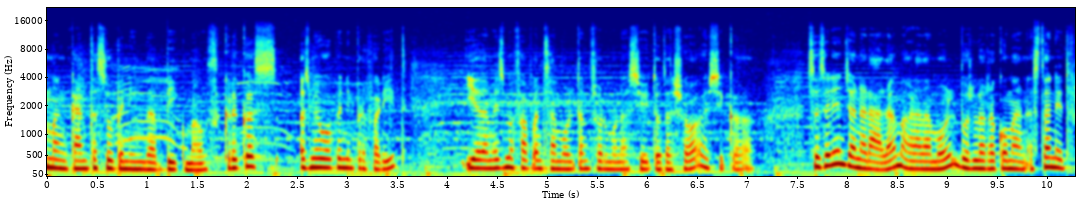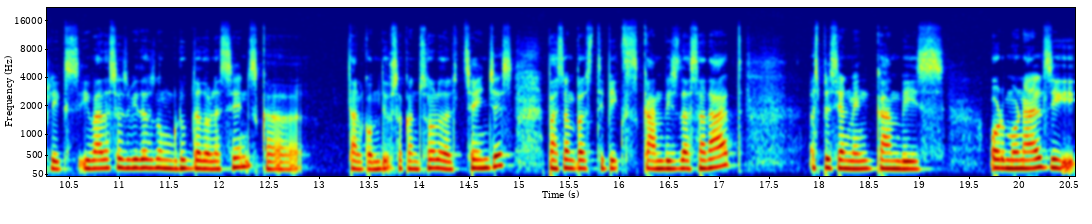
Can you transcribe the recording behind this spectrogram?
M'encanta l'opening de Big Mouth. Crec que és el meu opening preferit i a més me fa pensar molt en l'hormonació i tot això, així que la sèrie en general eh, m'agrada molt, vos la recomano. Està a Netflix i va de les vides d'un grup d'adolescents que, tal com diu la cançó, la dels changes, passen pels típics canvis de s'edat, especialment canvis hormonals i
